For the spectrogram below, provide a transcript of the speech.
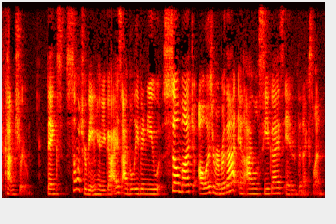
come true. Thanks so much for being here, you guys. I believe in you so much. Always remember that, and I will see you guys in the next one.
